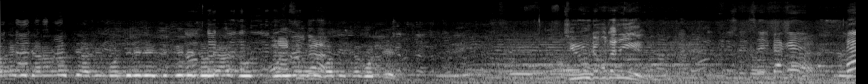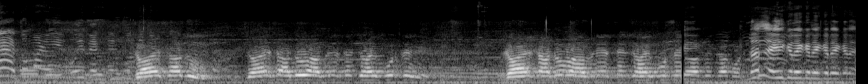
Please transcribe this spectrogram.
আপনাকে জানানো হচ্ছে আপনি মন্দিরের চলে আসুন। লোক অপেক্ষা করছেন হ্যাঁ তোমার ওই ওই ব্যাগটার জয় সাধু জয় সাধু আপনি এসেছেন জয়পুর থেকে। জয় সাধু আপনি এসেছেন জয়পুর থেকে। অপেক্ষা করছেন এইখানে এখানে এখানে এখানে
